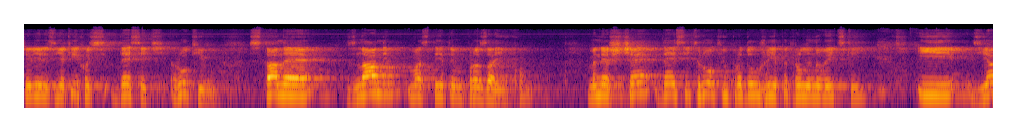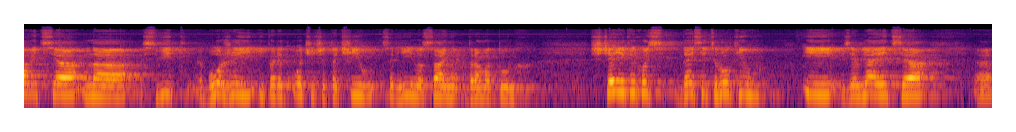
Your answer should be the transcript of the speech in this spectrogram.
через якихось 10 років стане знаним маститим прозаїком. Мене ще 10 років продовжує Петро Леновицький і з'явиться на світ Божий і перед очі читачів Сергій Носань, драматург. Ще якихось 10 років і з'являється е,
